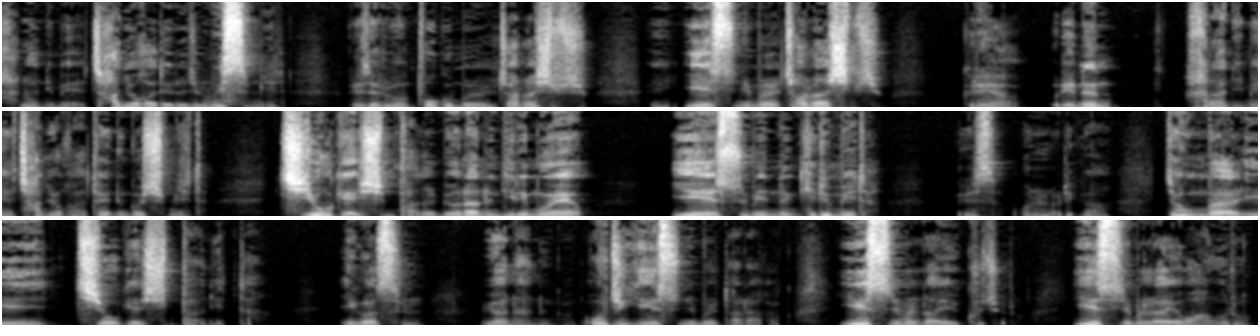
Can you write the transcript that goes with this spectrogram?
하나님의 자녀가 되는 줄 믿습니다. 그래서 여러분 복음을 전하십시오. 예수님을 전하십시오. 그래야 우리는 하나님의 자녀가 되는 것입니다. 지옥의 심판을 면하는 길이 뭐예요? 예수 믿는 길입니다. 그래서 오늘 우리가 정말 이 지옥의 심판이 있다. 이것을 면하는 것. 오직 예수님을 따라가고 예수님을 나의 구주로 예수님을 나의 왕으로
